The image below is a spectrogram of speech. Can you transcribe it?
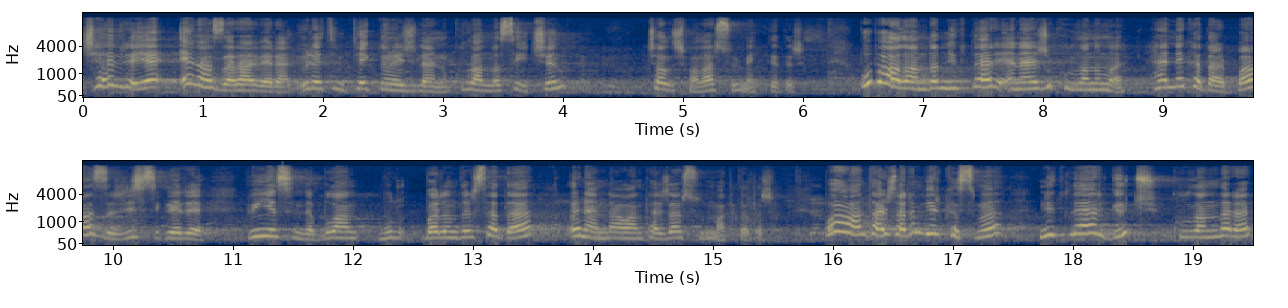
çevreye en az zarar veren üretim teknolojilerinin kullanması için çalışmalar sürmektedir. Bu bağlamda nükleer enerji kullanımı her ne kadar bazı riskleri bünyesinde bulan, bul- barındırsa da önemli avantajlar sunmaktadır. Bu avantajların bir kısmı nükleer güç kullanılarak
